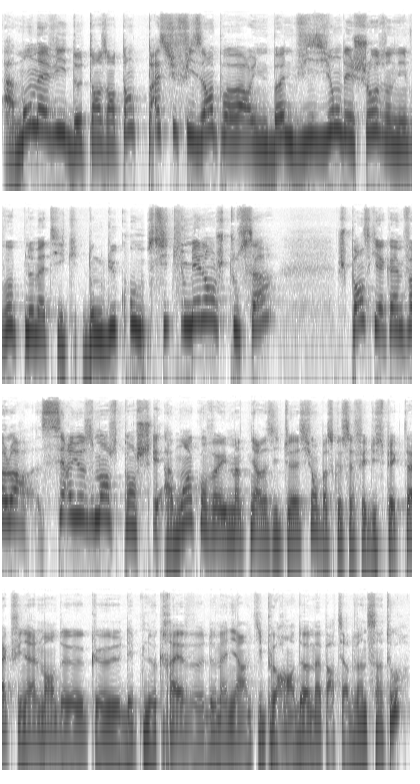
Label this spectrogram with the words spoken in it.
à mon avis, de temps en temps, pas suffisant pour avoir une bonne vision des choses au niveau pneumatique. Donc du coup, si tu mélanges tout ça, je pense qu'il va quand même falloir sérieusement se pencher, à moins qu'on veuille maintenir la situation, parce que ça fait du spectacle finalement que des pneus crèvent de manière un petit peu random à partir de 25 tours.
